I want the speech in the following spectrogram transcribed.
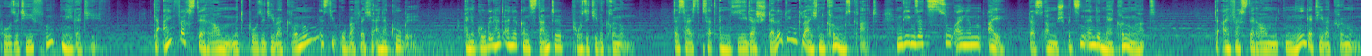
positiv und negativ. Der einfachste Raum mit positiver Krümmung ist die Oberfläche einer Kugel. Eine Kugel hat eine konstante positive Krümmung. Das heißt, es hat an jeder Stelle den gleichen Krümmungsgrad, im Gegensatz zu einem Ei, das am Spitzenende mehr Krümmung hat. Der einfachste Raum mit negativer Krümmung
